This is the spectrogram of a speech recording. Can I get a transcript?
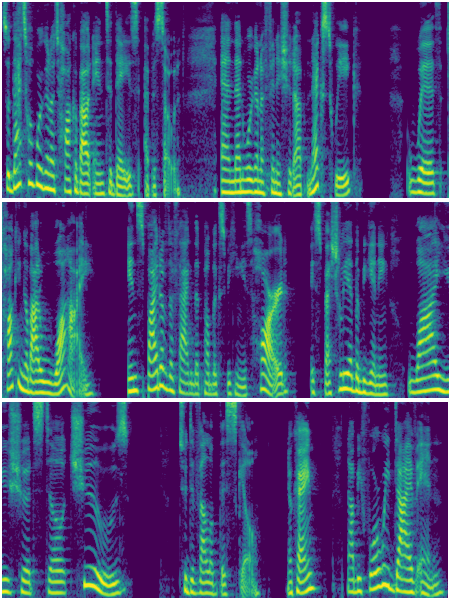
So that's what we're going to talk about in today's episode. And then we're going to finish it up next week with talking about why, in spite of the fact that public speaking is hard, especially at the beginning, why you should still choose to develop this skill. Okay. Now, before we dive in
